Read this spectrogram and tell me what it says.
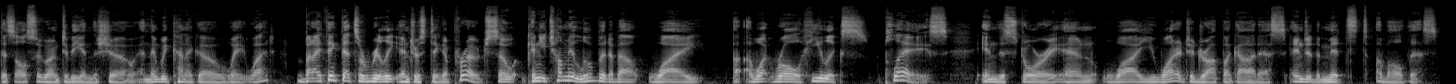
that's also going to be in the show. And then we kind of go, wait, what? But I think that's a really interesting approach. So can you tell me a little bit about why, uh, what role Helix plays in this story and why you wanted to drop a goddess into the midst of all this?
